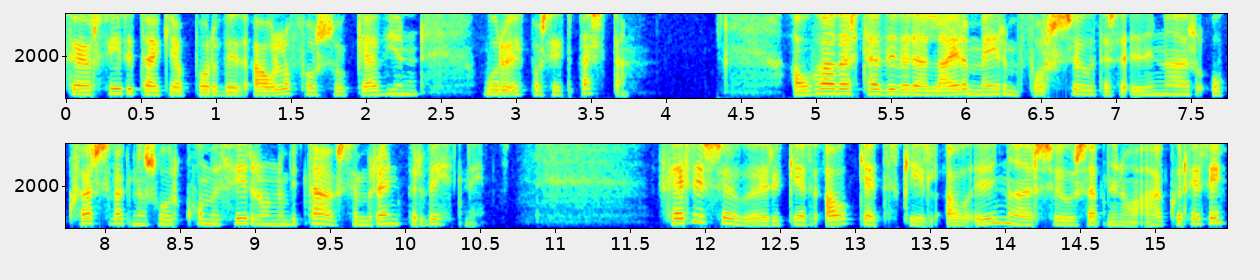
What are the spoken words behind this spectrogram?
þegar fyrirtæki á borfið Álafoss og Gefjun voru upp á sitt besta. Áhugavert hefði verið að læra meir um forsögu þessa yðnaðar og hvers vegna svo er komið fyrir honum í dag sem raunbyr vitni. Ferri sögu eru gerð ágætt skil á yðnaðarsögusafninu á Akureyri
